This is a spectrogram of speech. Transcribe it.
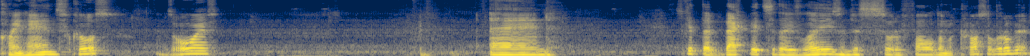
Clean hands, of course, as always. And let's get the back bits of these leaves and just sort of fold them across a little bit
